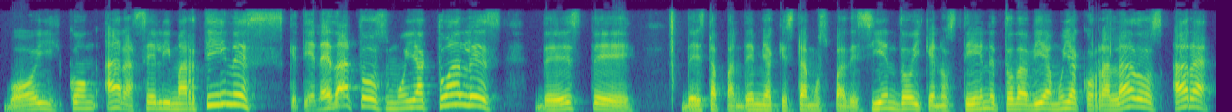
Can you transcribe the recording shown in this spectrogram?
voy con Araceli Martínez, que tiene datos muy actuales de este de esta pandemia que estamos padeciendo y que nos tiene todavía muy acorralados. Ara.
